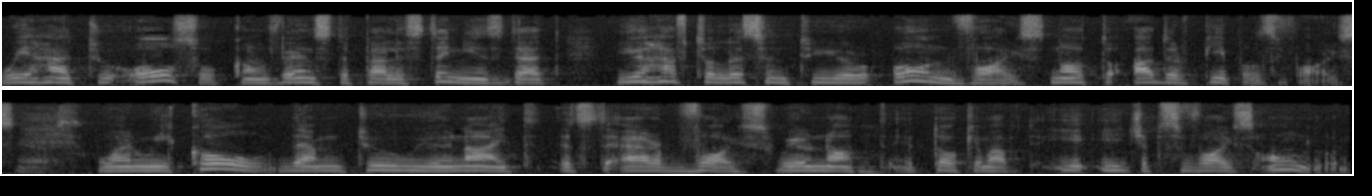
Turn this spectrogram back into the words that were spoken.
we had to also convince the Palestinians that you have to listen to your own voice, not to other people's voice. Yes. When we call them to unite, it's the Arab voice. We're not uh, talking about e- Egypt's voice only.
